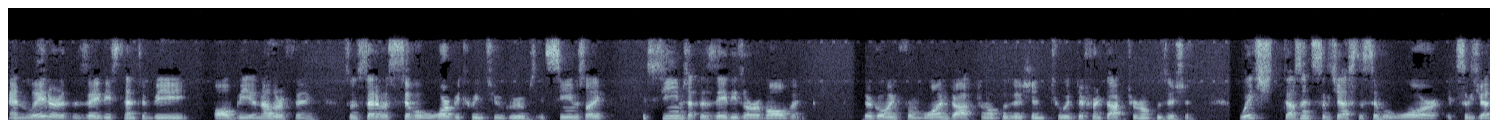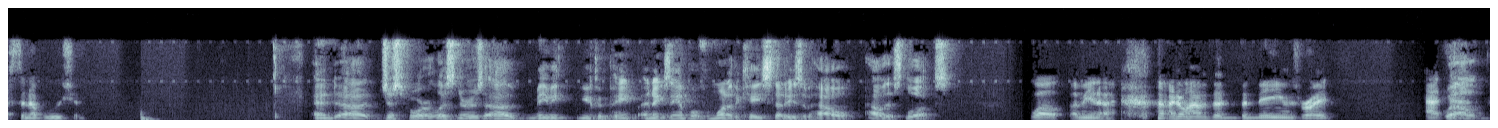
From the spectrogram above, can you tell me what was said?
and later the Zaydis tend to be all be another thing. So instead of a civil war between two groups, it seems like it seems that the Zaydis are evolving. They're going from one doctrinal position to a different doctrinal position, which doesn't suggest a civil war, it suggests an evolution. And uh, just for our listeners, uh, maybe you could paint an example from one of the case studies of how, how this looks. Well, I mean, I, I don't have the, the names right at well, hand,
